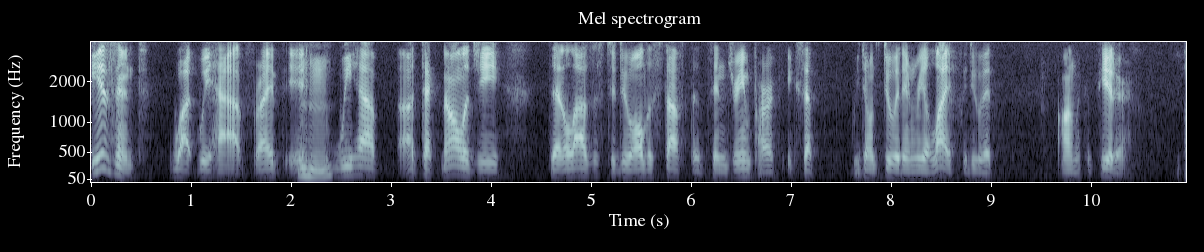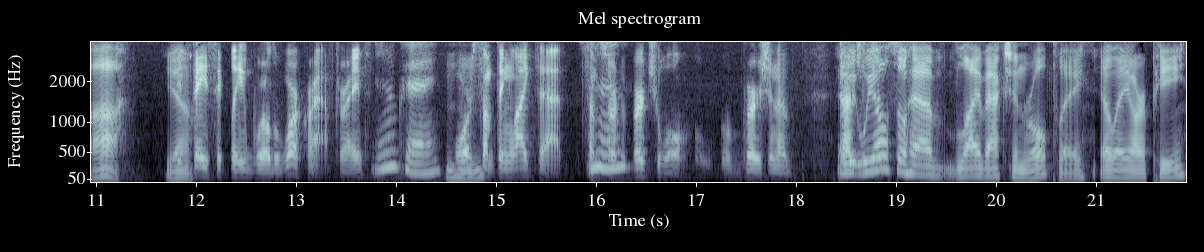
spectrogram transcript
isn't what we have, right? It, Mhm. We have a technology that allows us to do all the stuff that's in Dream Park, except we don't do it in real life. We do it on the computer. Ah, yeah. It's basically World of Warcraft, right? Okay. Or Mhm. something like that. Some sort of virtual version of And we, we and- also have live action role play, LARP,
